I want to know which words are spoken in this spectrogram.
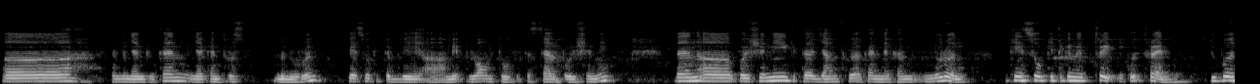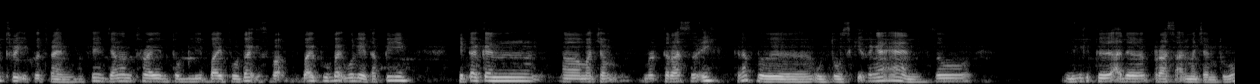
uh, saya menjangkakan ia akan terus menurun Okay, so kita boleh uh, ambil peluang untuk kita sell position ni. Dan uh, position ni kita jangka akan akan menurun. Okay, so kita kena trade ikut trend. Cuba trade ikut trend. Okay, jangan try untuk beli buy pullback sebab buy pullback boleh tapi kita akan uh, macam terasa eh kenapa untung sikit sangat kan so bila kita ada perasaan macam tu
